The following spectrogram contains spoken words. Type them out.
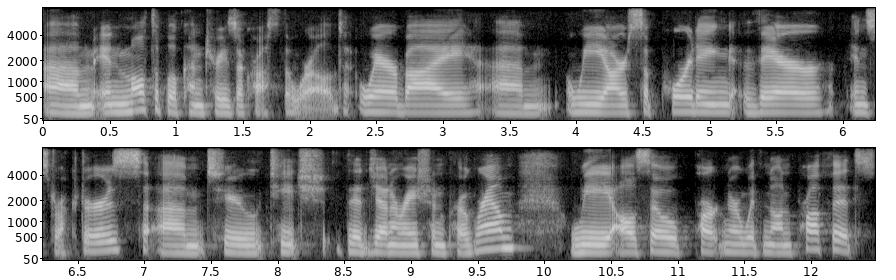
um, in multiple countries across the world, whereby um, we are supporting their instructors um, to teach the Generation program. We also partner with nonprofits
